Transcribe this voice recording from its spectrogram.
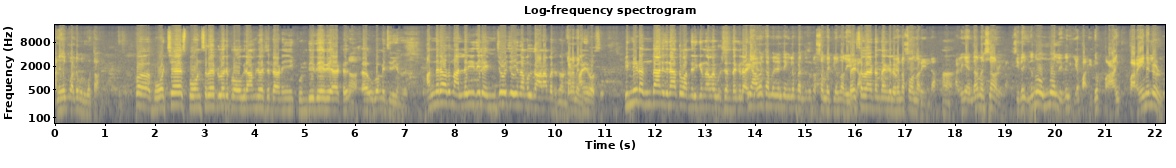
ആണുങ്ങൾക്ക് വളരെ ബുദ്ധിമുട്ടാണ്. ഇപ്പൊ ബോച്ച് സ്പോൺസർ ആയിട്ടുള്ള ഒരു പ്രോഗ്രാമിൽ വെച്ചിട്ടാണ് ഈ കുന്തി ദേവിയായിട്ട് ഉപമിച്ചിരിക്കുന്നത്. അന്നേരം അത് നല്ല രീതിയിൽ എൻജോയ് ചെയ്യുന്ന നമുക്ക് കാണാൻ പറ്റുന്നുണ്ട് റോസ്. പിന്നീട് എന്താണ് ഇതിനകത്ത് വന്നിരിക്കുന്നതിനെ കുറിച്ച് എന്തെങ്കിലും? അവർ തമ്മിൽ എന്തെങ്കിലും ബന്ധത്തിൽ പ്രശ്നം പറ്റിയോന്ന് അറിയില്ല Personal എന്തെങ്കിലും? പ്രശ്നമൊന്നും അറിയില്ല അല്ലെങ്കിൽ എന്താ മനസ്സിലാവണില്ല. ഇത് ഇതൊന്നും ഒന്നുമല്ല. ഇത് ഇത് പറയുന്നല്ലേ ഉള്ളൂ.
